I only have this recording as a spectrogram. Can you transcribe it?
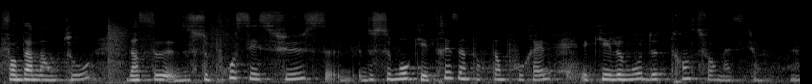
fondamentaux dans ce, processus, de ce mot qui est très important pour elle et qui est le mot de transformation. Hein.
